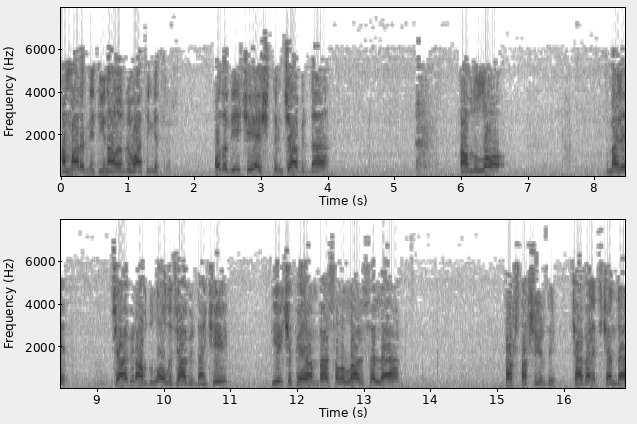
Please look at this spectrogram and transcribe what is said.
Ammar ibn Dinarın rivayətini getirir. O da deyir ki, eşitdim Cabirdən Abdullah deməli Cabir Abdullah oğlu Cabirdən ki, deyir ki, Peyğəmbər sallallahu aleyhi ve sellem baş daşıyırdı Kəbəni tikəndə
